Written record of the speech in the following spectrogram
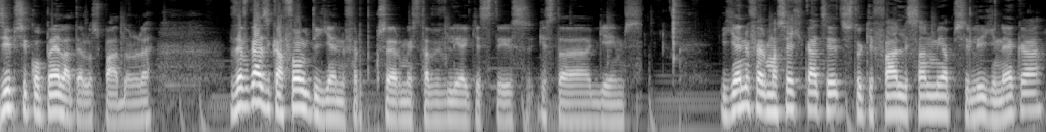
Gypsy κοπέλα τέλος πάντων. Ρε. Δεν βγάζει καθόλου τη Γένεφερ που ξέρουμε στα βιβλία και, στις, και στα games. Η Γένεφερ μας έχει κάτσει έτσι στο κεφάλι σαν μια ψηλή γυναίκα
